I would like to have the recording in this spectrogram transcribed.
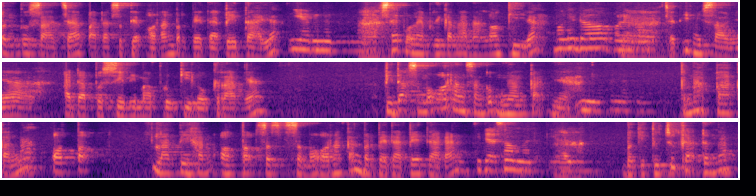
Tentu saja pada setiap orang berbeda-beda ya. Iya benar-benar. Nah, saya boleh berikan analogi ya. Boleh dok, boleh. Nah, jadi misalnya ada besi 50 kg ya. Tidak semua orang sanggup mengangkatnya. Iya benar-benar. Kenapa? Karena otot latihan otot semua orang kan berbeda-beda kan. Tidak sama dok. Ya, Nah, begitu juga dengan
